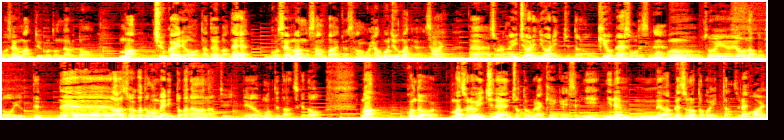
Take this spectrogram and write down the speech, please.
5000万ということになると、まあ、仲介料、例えばね、5000万の3%やったら3、550万じゃないですか。はい。ええそれの1割、2割って言ったら大きいよね。そうですね。うん、そういうようなことを言ってであそういうこともメリットかななんて言って思ってたんですけど、まあ、今度、まあ、それを1年ちょっとぐらい経験して 2, 2年目は別のところへ行ったんですね、はい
